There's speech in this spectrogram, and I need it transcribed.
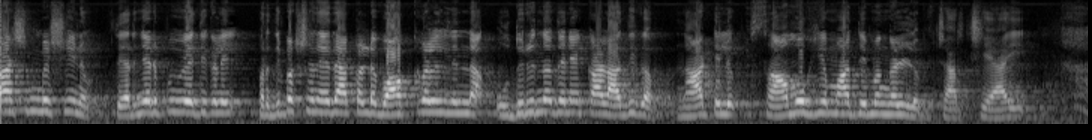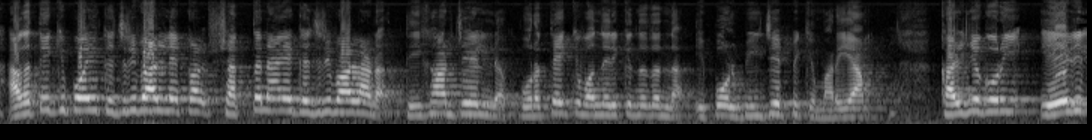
വാഷിംഗ് മെഷീനും തെരഞ്ഞെടുപ്പ് വേദികളിൽ പ്രതിപക്ഷ നേതാക്കളുടെ വാക്കുകളിൽ നിന്ന് ഉതിരുന്നതിനേക്കാൾ അധികം നാട്ടിലും സാമൂഹ്യ മാധ്യമങ്ങളിലും ചർച്ചയായി. അകത്തേക്ക് പോയ കെജ്രിവാളിനേക്കാൾ ശക്തനായ കെജ്രിവാളാണ് തീഹാർ ജയിലിന് പുറത്തേക്ക് വന്നിരിക്കുന്നതെന്ന് ഇപ്പോൾ ബി ജെ പിക്കും അറിയാം. കഴിഞ്ഞ കുറി ഏഴിൽ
